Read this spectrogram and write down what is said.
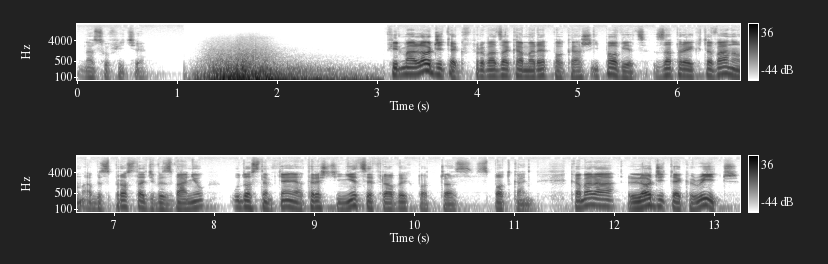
na suficie. Firma Logitech wprowadza kamerę Pokaż i Powiedz, zaprojektowaną, aby sprostać wyzwaniu udostępniania treści niecyfrowych podczas spotkań. Kamera Logitech Reach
